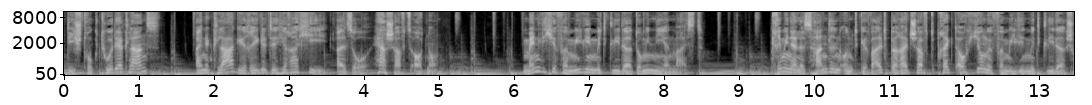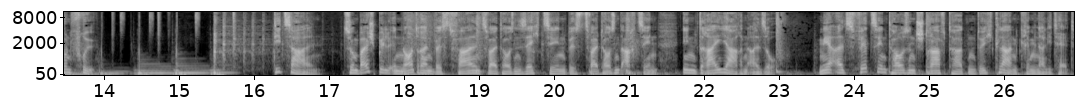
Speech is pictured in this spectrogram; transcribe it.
Die Struktur der Clans? Eine klar geregelte Hierarchie, also Herrschaftsordnung. Männliche Familienmitglieder dominieren meist. Kriminelles Handeln und Gewaltbereitschaft prägt auch junge Familienmitglieder schon früh. Die Zahlen. Zum Beispiel in Nordrhein-Westfalen 2016 bis 2018, in drei Jahren also. Mehr als 14.000 Straftaten durch Clankriminalität.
